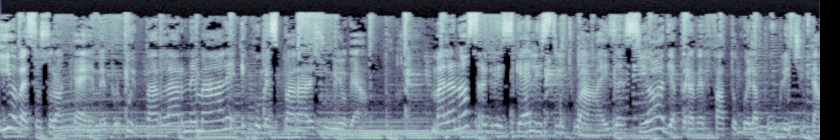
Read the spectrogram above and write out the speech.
Io vesto solo H&M, per cui parlarne male è come sparare sul mio gatto. Ma la nostra Grace Kelly Streetwise si odia per aver fatto quella pubblicità.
